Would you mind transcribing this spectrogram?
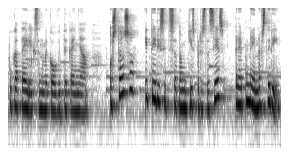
που κατέληξαν με COVID-19. Ωστόσο, η τήρηση της ατομικής προστασίας πρέπει να είναι αυστηρή.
